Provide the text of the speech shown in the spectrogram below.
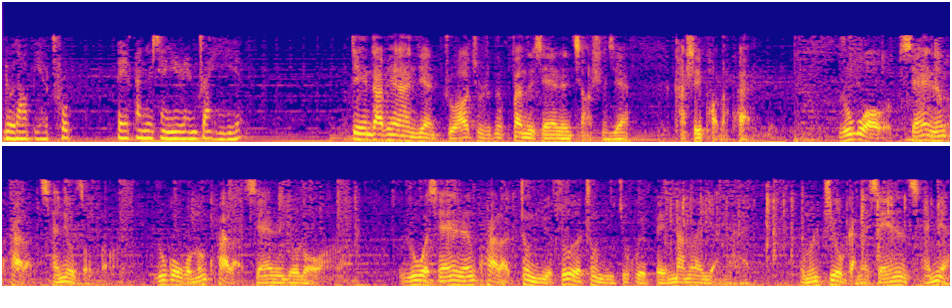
流到别处，被犯罪嫌疑人转移。电信诈骗案件主要就是跟犯罪嫌疑人抢时间，看谁跑得快。如果嫌疑人快了，钱就走了；如果我们快了，嫌疑人就落网了。如果嫌疑人快了，证据所有的证据就会被慢慢的掩埋。我们只有赶在嫌疑人的前面，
